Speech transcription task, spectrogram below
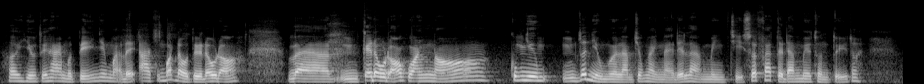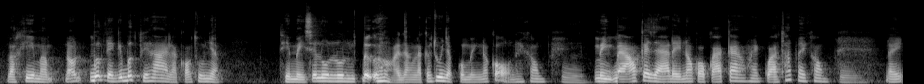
Hơi hiếu thứ hai một tí nhưng mà đấy ai cũng bắt đầu từ đâu đó. Và cái đâu đó của anh nó cũng như rất nhiều người làm trong ngành này đấy là mình chỉ xuất phát từ đam mê thuần túy thôi. Và khi mà nó bước đến cái bước thứ hai là có thu nhập thì mình sẽ luôn luôn tự hỏi rằng là cái thu nhập của mình nó có ổn hay không Ừ. mình báo cái giá đấy nó có quá cao hay quá thấp hay không Ừ. đấy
